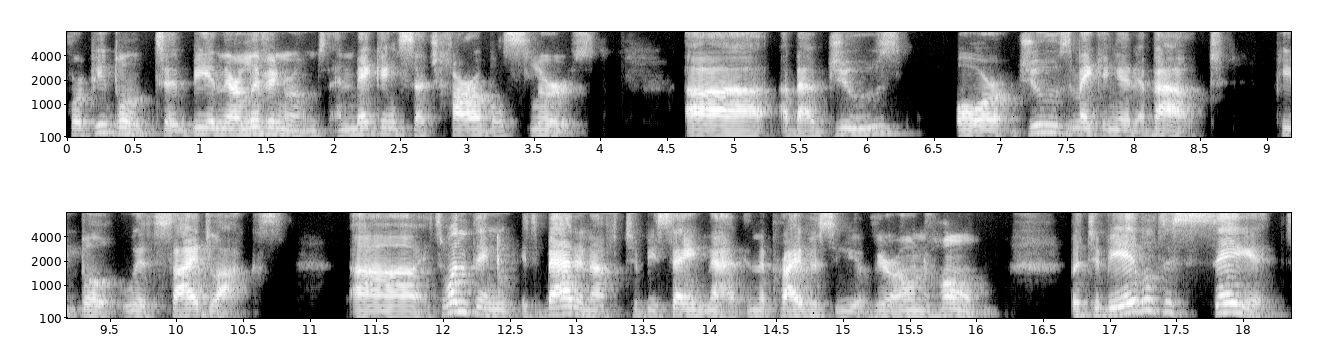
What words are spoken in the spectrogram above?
for people to be in their living rooms and making such horrible slurs uh, about Jews or Jews making it about people with side locks. Uh, it's one thing, it's bad enough to be saying that in the privacy of your own home. But to be able to say it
